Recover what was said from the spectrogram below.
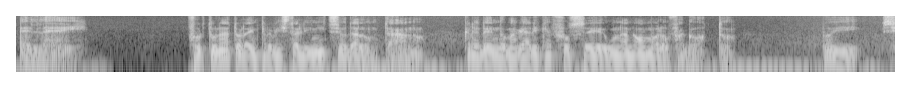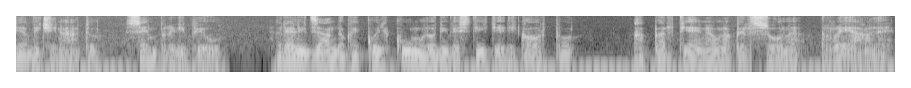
È lei. Fortunato l'ha intravista all'inizio da lontano, credendo magari che fosse un anomalo fagotto. Poi si è avvicinato, sempre di più, realizzando che quel cumulo di vestiti e di corpo appartiene a una persona reale.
